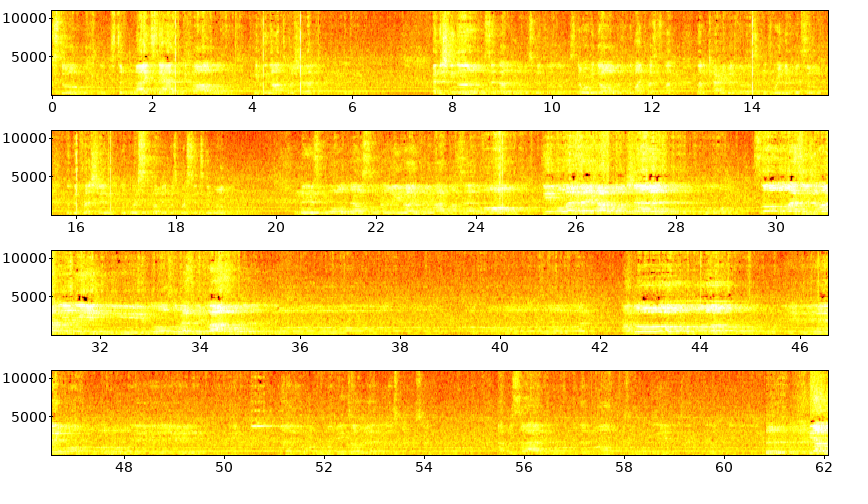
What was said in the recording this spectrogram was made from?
still, we still night stands and we call, we cling on to Hashem. And the Shekhinah will send out to us with us. Nowhere we go, the divine presence not, not carry with us. Even if we're in the pits of the depression, the worst uh, Yeah.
